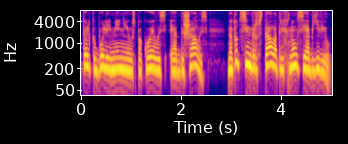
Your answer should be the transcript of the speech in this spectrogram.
только более-менее успокоилась и отдышалась, но тут Синдер встал, отряхнулся и объявил.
